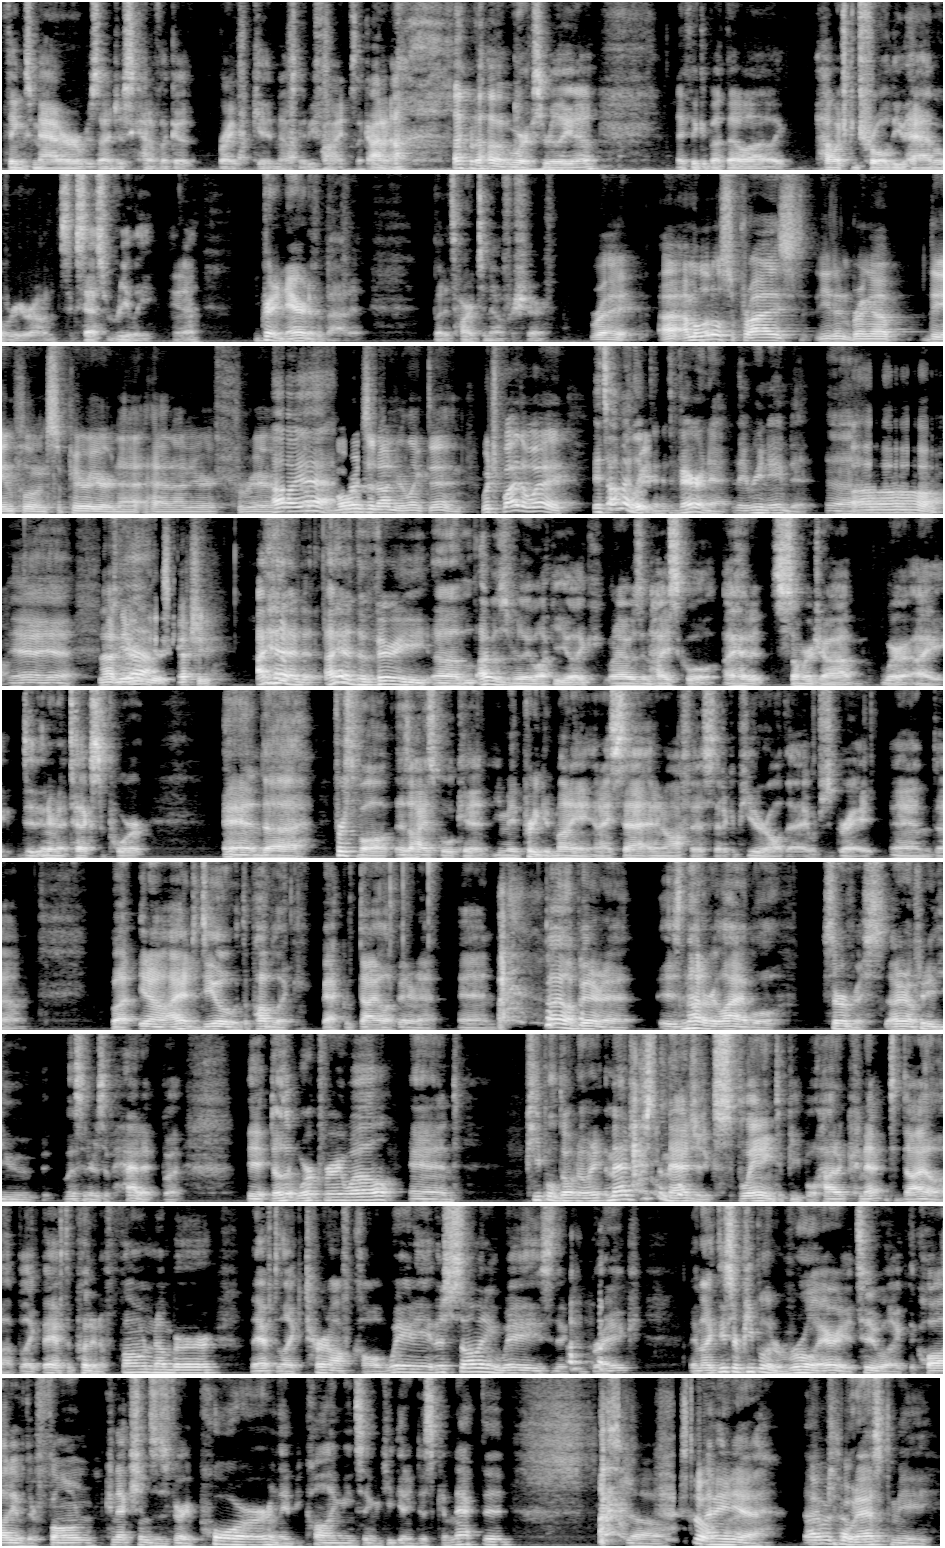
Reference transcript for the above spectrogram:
things matter, or was I just kind of like a bright kid and I was gonna be fine? It's like I don't know. I don't know how it works really. You know, I think about that a lot. Like, how much control do you have over your own success? Really, you know, you create a narrative about it, but it's hard to know for sure. Right. I'm a little surprised you didn't bring up the influence Superior Net had on your career. Oh yeah. Or is it on your LinkedIn? Which, by the way, It's on my LinkedIn. It's Verinet. They renamed it. Uh, oh, yeah, yeah. Not nearly yeah. as catchy. I had I had the very uh, I was really lucky. Like when I was in high school, I had a summer job where I did internet tech support. And uh, first of all, as a high school kid, you made pretty good money, and I sat in an office at a computer all day, which is great. And um, but you know, I had to deal with the public back with dial-up internet, and dial-up internet is not a reliable service. I don't know if any of you listeners have had it, but it doesn't work very well and people don't know any imagine just imagine explaining to people how to connect to dial up like they have to put in a phone number they have to like turn off call waiting. There's so many ways that can break. And like these are people in a rural area too. Like the quality of their phone connections is very poor and they'd be calling me and saying we keep getting disconnected. So, so i mean yeah I was people would ask me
